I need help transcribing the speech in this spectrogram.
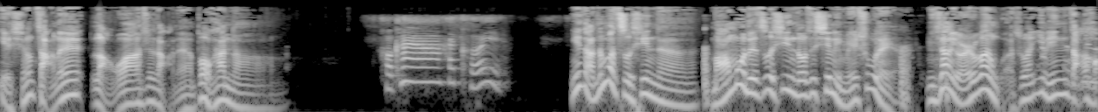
也行，长得老啊是咋的？不好看呐？好看啊，还可以。你咋这么自信呢？盲目的自信都是心里没数的人。你像有人问我说：“依林，你长得好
